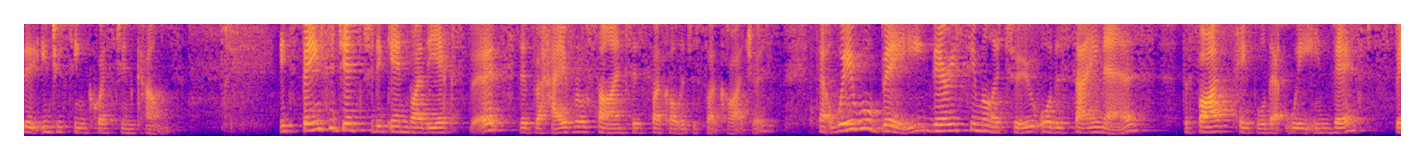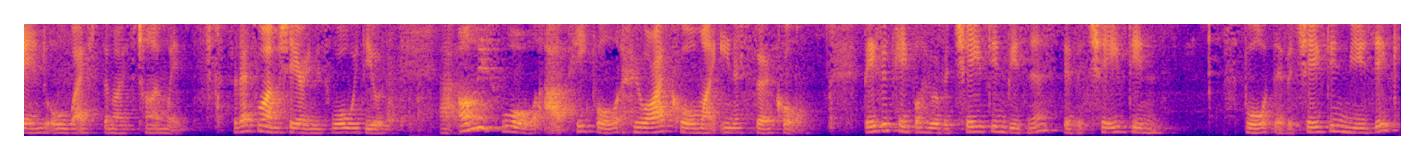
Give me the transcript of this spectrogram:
the interesting question comes, it's been suggested again by the experts, the behavioural scientists, psychologists, psychiatrists, that we will be very similar to or the same as the five people that we invest, spend, or waste the most time with. So that's why I'm sharing this wall with you. Uh, on this wall are people who I call my inner circle. These are people who have achieved in business, they've achieved in sport, they've achieved in music,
